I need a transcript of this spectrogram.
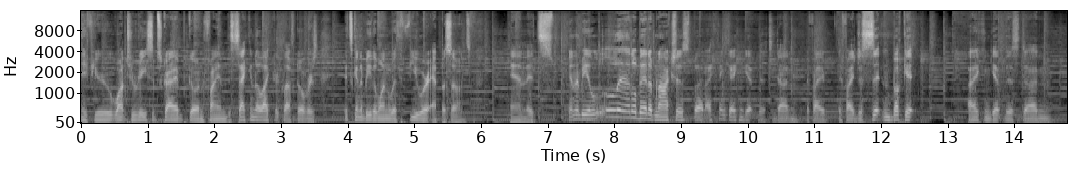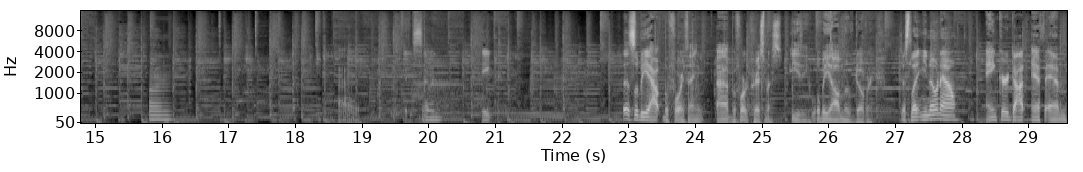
If you want to resubscribe, go and find the second Electric Leftovers. It's going to be the one with fewer episodes. And it's going to be a little bit obnoxious, but I think I can get this done. If I if I just sit and book it, I can get this done. Um, five, six, seven, eight. This will be out before thing uh, before Christmas. Easy. We'll be all moved over. Just letting you know now. Anchor.fm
